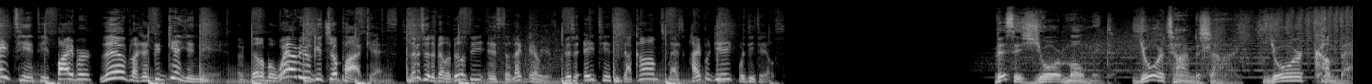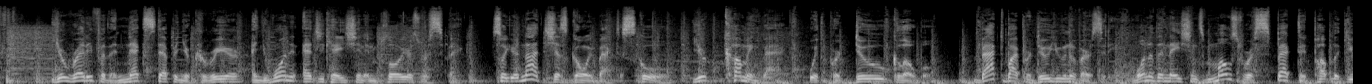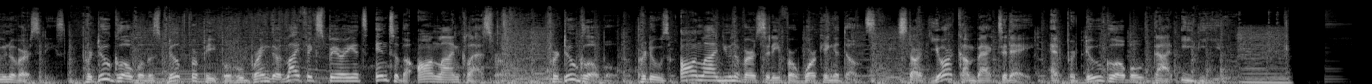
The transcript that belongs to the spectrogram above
AT&T Fiber, live like a gigillionaire. Available wherever you get your podcast. Limited availability in select areas. Visit AT&T.com slash hypergig for details. This is your moment, your time to shine, your comeback. You're ready for the next step in your career and you want an education employers respect. So you're not just going back to school, you're coming back with Purdue Global. Backed by Purdue University, one of the nation's most respected public universities, Purdue Global is built for people who bring their life experience into the online classroom. Purdue Global, Purdue's online university for working adults. Start your comeback today at purdueglobal.edu.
